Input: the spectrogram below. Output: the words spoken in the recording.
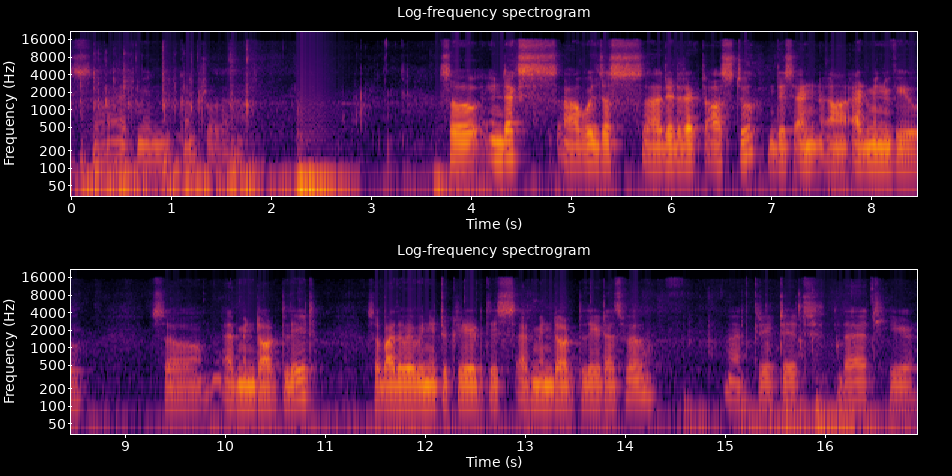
So admin controller so index uh, will just uh, redirect us to this and uh, admin view. So admin dot blade so by the way we need to create this admin dot blade as well. I've created that here.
